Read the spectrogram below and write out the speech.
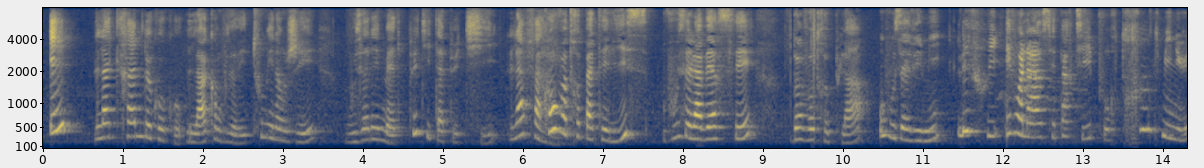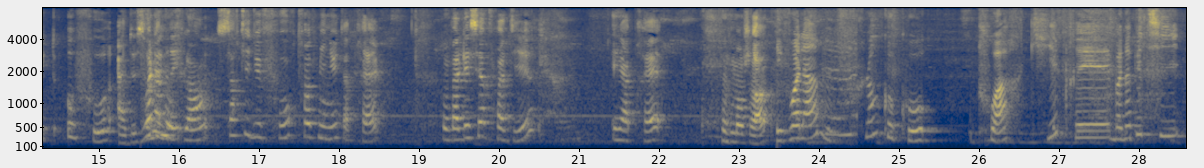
et la crème de coco. Là, quand vous avez tout mélangé, vous allez mettre petit à petit la farine. Quand votre pâte est lisse, vous allez la verser dans votre plat où vous avez mis les fruits. Et voilà, c'est parti pour 30 minutes au four à 200 voilà degrés. Voilà mon flan, sorti du four 30 minutes après. On va le laisser refroidir et après on le mangera. Et voilà mon flan coco poire qui est prêt. Bon appétit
